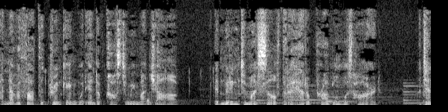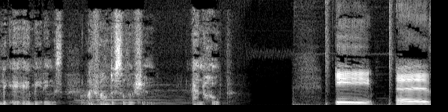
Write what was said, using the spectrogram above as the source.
I never thought that drinking would end up costing me my job. Admitting to myself that I had a problem was hard. Attending AA meetings, I found a solution and hope. E, eh,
